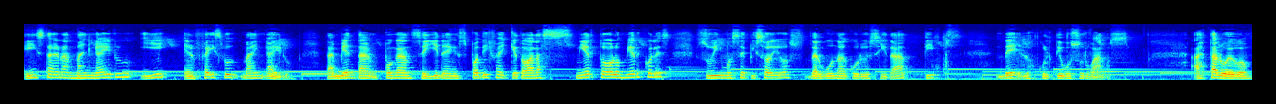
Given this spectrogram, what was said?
Instagram Mindairu y en Facebook Mindairu. También pongan seguir en Spotify que todas las todos los miércoles subimos episodios de alguna curiosidad, tips de los cultivos urbanos. Hasta luego.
